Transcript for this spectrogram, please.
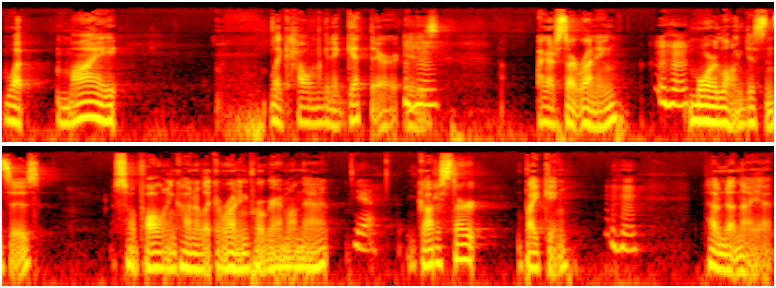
what my like how I'm gonna get there is I got to start running more long distances. So I'm following kind of like a running program on that. Yeah. Got to start biking. Haven't done that yet.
